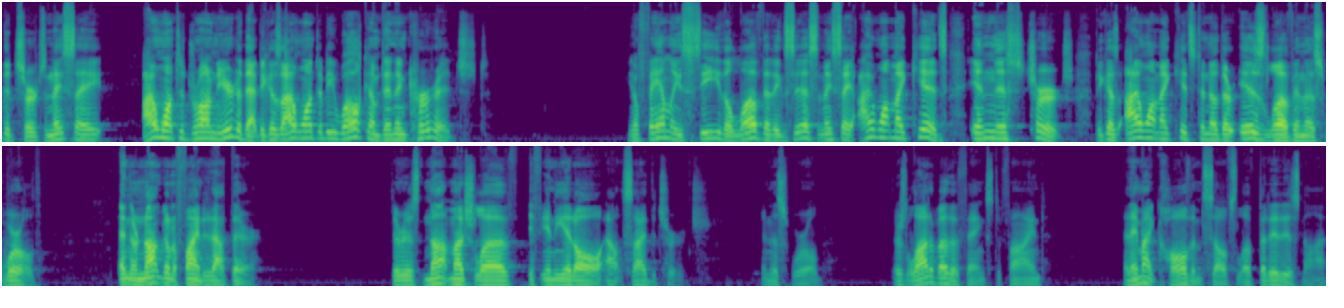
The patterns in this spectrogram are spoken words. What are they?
the church, and they say, I want to draw near to that because I want to be welcomed and encouraged. You know, families see the love that exists and they say, I want my kids in this church because I want my kids to know there is love in this world. And they're not going to find it out there. There is not much love, if any at all, outside the church in this world. There's a lot of other things to find and they might call themselves love, but it is not.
